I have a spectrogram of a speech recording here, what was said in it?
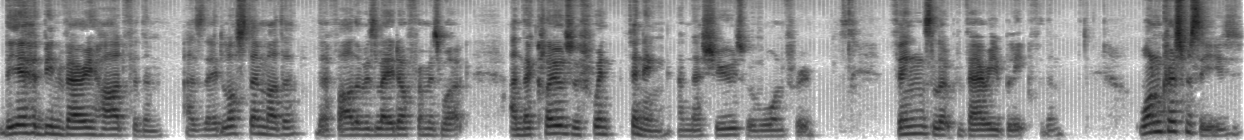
The year had been very hard for them, as they'd lost their mother, their father was laid off from his work, and their clothes were thinning and their shoes were worn through. Things looked very bleak for them. One Christmas Eve,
